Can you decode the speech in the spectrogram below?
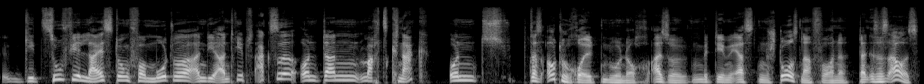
geht zu viel Leistung vom Motor an die Antriebsachse und dann macht's knack und das Auto rollt nur noch, also mit dem ersten Stoß nach vorne, dann ist es aus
